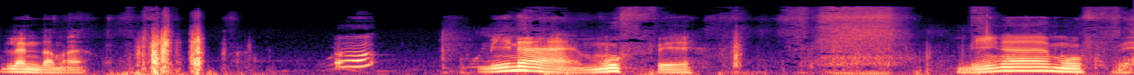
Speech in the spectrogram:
lendama. mine muffi. mine muffi.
